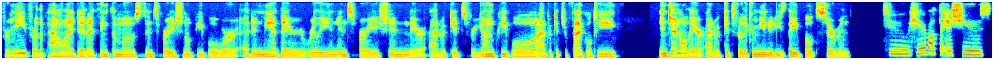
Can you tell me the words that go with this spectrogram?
for me for the panel i did i think the most inspirational people were ed and mia. They are really an inspiration. They are advocates for young people advocates for faculty. In general they are advocates for the communities they both serve in. To hear about the issues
